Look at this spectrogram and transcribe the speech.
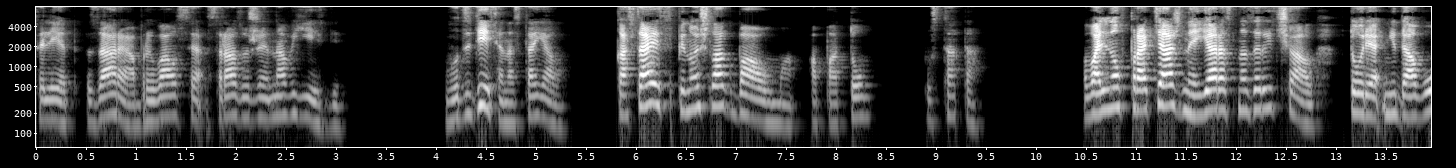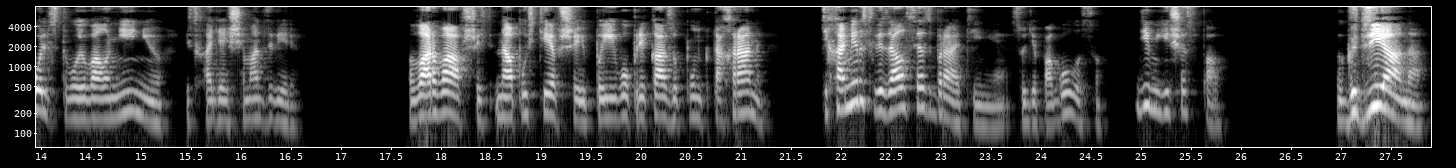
След Зары обрывался сразу же на въезде. Вот здесь она стояла, касаясь спиной шлагбаума, а потом пустота. Вольнов протяжно и яростно зарычал, вторя недовольству и волнению, исходящим от зверя. Ворвавшись на опустевший по его приказу пункт охраны, Тихомир связался с братьями. Судя по голосу, Дим еще спал. «Где она?»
